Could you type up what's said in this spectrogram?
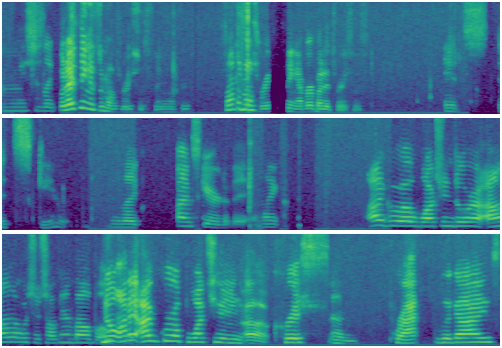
And she's like, But I think it's the most racist thing ever. It's not the most racist thing ever, but it's racist. it's it's scary. They're like, I'm scared of it. I'm like, I grew up watching Dora. I don't know what you're talking about, but No, okay. I I grew up watching uh Chris and Pratt the guys.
